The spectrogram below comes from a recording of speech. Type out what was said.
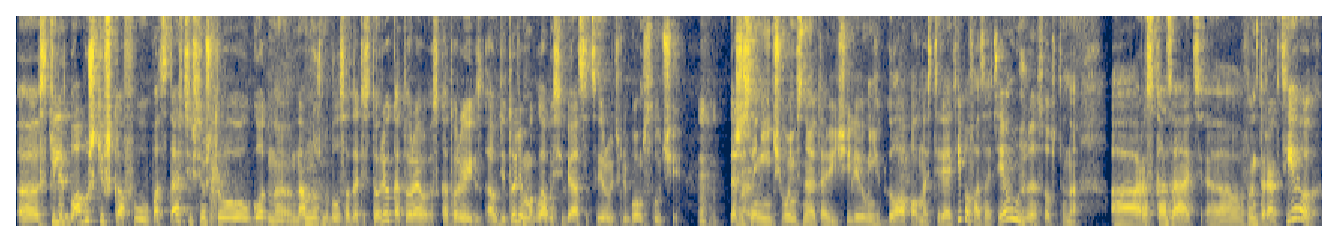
э, скелет бабушки в шкафу, подставьте все, что угодно. Нам нужно было создать историю, которая, с которой аудитория могла бы себя ассоциировать в любом случае. Угу. Даже если они ничего не знают о ВИЧ, или у них голова полна стереотипов, а затем уже, собственно, а, рассказать э, в интерактивах,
